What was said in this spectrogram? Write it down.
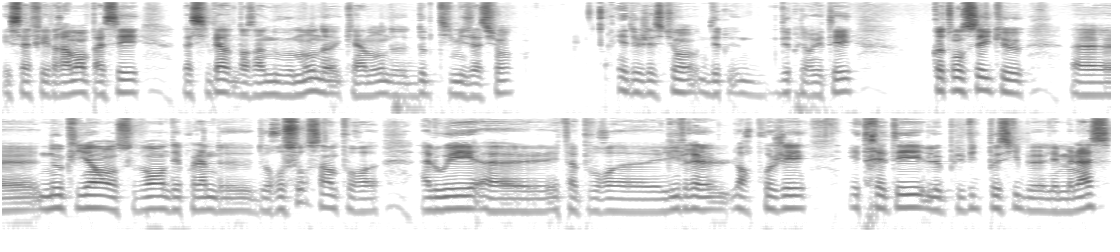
Et ça fait vraiment passer la cyber dans un nouveau monde qui est un monde d'optimisation et de gestion des, priorités quand on sait que euh, nos clients ont souvent des problèmes de, ressources hein, pour euh, allouer, enfin pour livrer leurs projets et traiter le plus vite possible les menaces,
